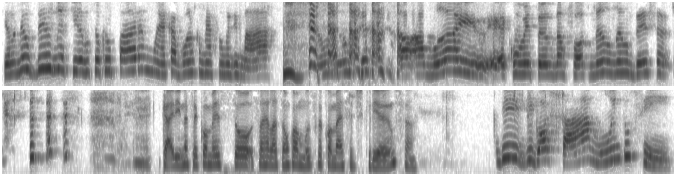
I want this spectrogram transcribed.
e ela, meu Deus, minha filha, não sei o que eu para, mãe, acabando com a minha fama de mar. Não, não. A, a mãe é, comentando na foto, não, não, deixa. Karina, você começou, sua relação com a música começa de criança? De, de gostar muito, sim.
